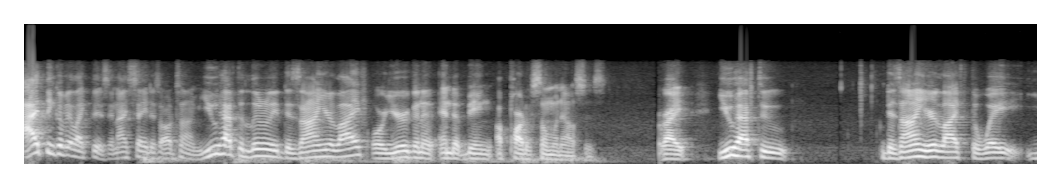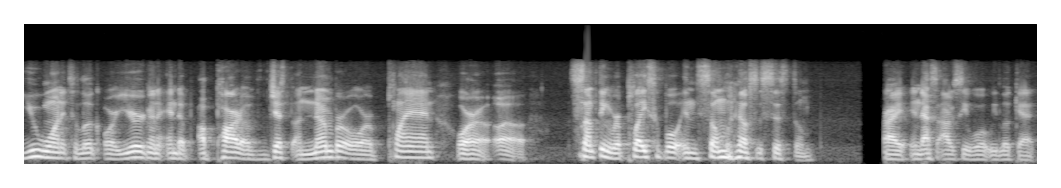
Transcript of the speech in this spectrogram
i think of it like this and i say this all the time you have to literally design your life or you're going to end up being a part of someone else's right you have to design your life the way you want it to look or you're going to end up a part of just a number or a plan or uh, something replaceable in someone else's system right and that's obviously what we look at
